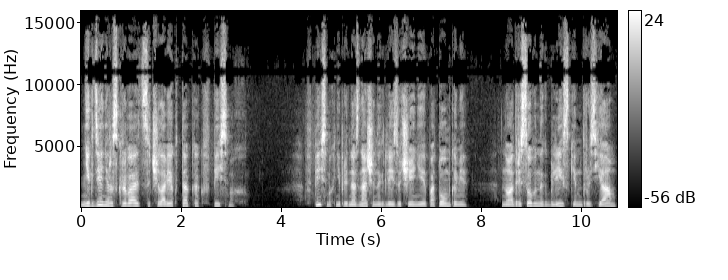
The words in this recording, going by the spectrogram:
Нигде не раскрывается человек так, как в письмах. В письмах, не предназначенных для изучения потомками, но адресованных близким, друзьям,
